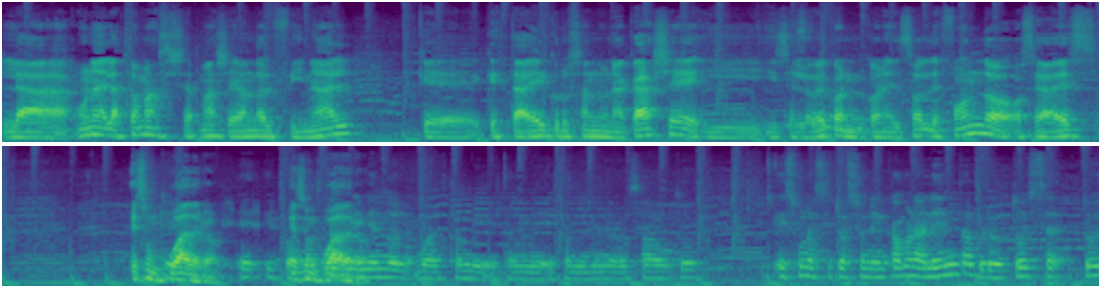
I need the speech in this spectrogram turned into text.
La, una de las tomas más llegando al final, que, que está él cruzando una calle y, y se lo ve con, con el sol de fondo, o sea, es, es un cuadro. eh, Es un cuadro. viniendo- bueno, están, están, están viniendo los autos. Es una situación en cámara lenta, pero toda esa, toda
